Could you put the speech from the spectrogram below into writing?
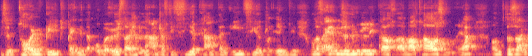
diese tollen Bildbände der oberösterreichischen Landschaft, die Vierkante, ein Innviertel irgendwie. Und auf einem dieser Hügel liegt auch äh, Mauthausen. Ja. Und sozusagen,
